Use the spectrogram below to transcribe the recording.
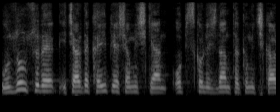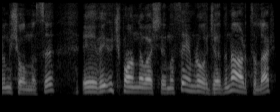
uzun süre içeride kayıp yaşamışken o psikolojiden takımı çıkarmış olması e, ve 3 puanla başlaması Emre Hoca adına artılar.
